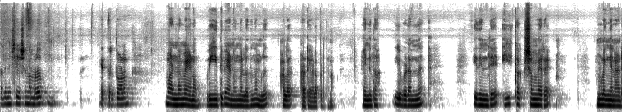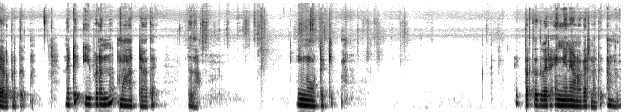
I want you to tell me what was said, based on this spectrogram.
അതിനുശേഷം നമ്മൾ എത്രത്തോളം വണ്ണം വേണോ വീതി വേണോ എന്നുള്ളത് നമ്മൾ അള അടയാളപ്പെടുത്തണം. അതിനിതാ ഇവിടെ നിന്ന് ഇതിന്റെ ഈ കക്ഷം വരെ നമ്മളിങ്ങനെ അടയാളപ്പെടുത്തുക എന്നിട്ട് ഇവിടെ നിന്ന് മാറ്റാതെ ഇതാ ഇങ്ങോട്ടേക്ക്. ഇപ്പുറത്തത് വരെ എങ്ങനെയാണോ വരുന്നത്? അങ്ങനെ.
